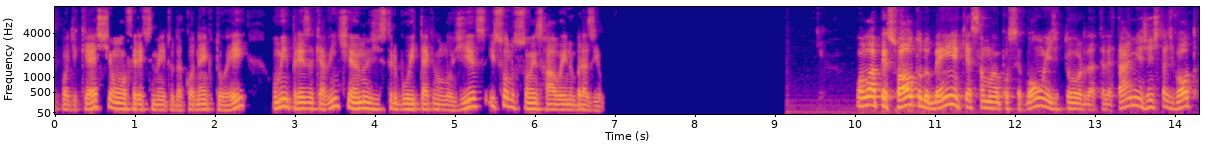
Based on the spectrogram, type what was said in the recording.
podcast é um oferecimento da ConnectWay, uma empresa que há 20 anos distribui tecnologias e soluções Huawei no Brasil. Olá pessoal, tudo bem? Aqui é Samuel Possebon, editor da Teletime, e a gente está de volta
